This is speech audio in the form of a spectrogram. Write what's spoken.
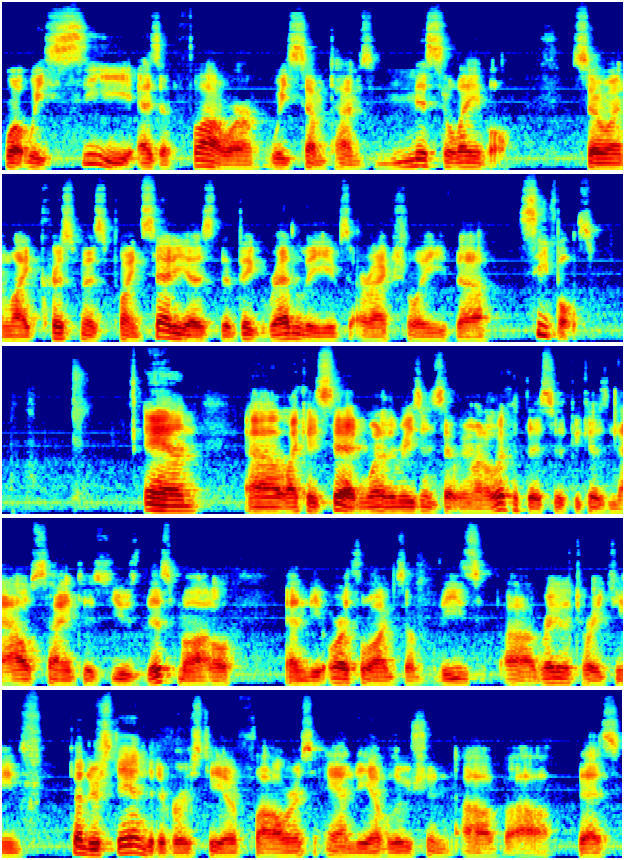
what we see as a flower, we sometimes mislabel. So in like Christmas poinsettias, the big red leaves are actually the sepals. And uh, like I said, one of the reasons that we want to look at this is because now scientists use this model and the orthologs of these uh, regulatory genes to understand the diversity of flowers and the evolution of uh, this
